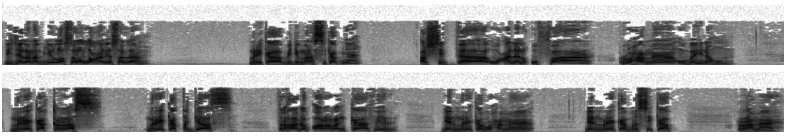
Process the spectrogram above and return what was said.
di jalan Nabiullah sallallahu alaihi wasallam, mereka bagaimana sikapnya? Asyidda'u 'alal kuffar ruhama'u bainahum. Mereka keras, mereka tegas terhadap orang-orang kafir dan mereka ruhama dan mereka bersikap ramah,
